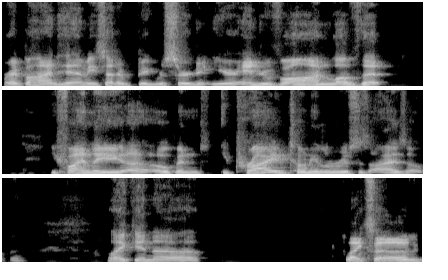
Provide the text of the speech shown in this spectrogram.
right behind him. He's had a big resurgent year. Andrew Vaughn, love that he finally uh, opened. He pried Tony La Russa's eyes open, like in uh, like the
